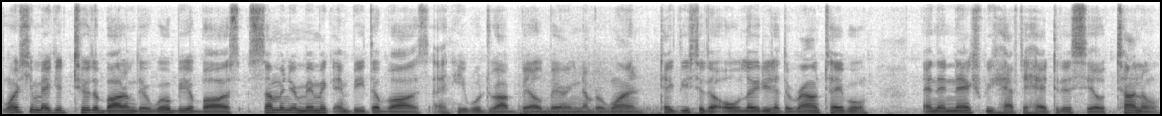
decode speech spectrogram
Once you make it to the bottom, there will be a boss. Summon your mimic and beat the boss, and he will drop bell bearing number one. Take these to the old ladies at the round table, and then next we have to head to the sealed tunnel,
